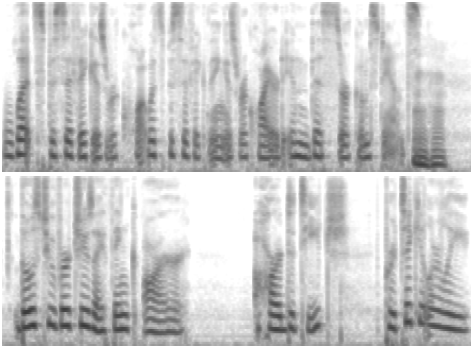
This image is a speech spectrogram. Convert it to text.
what specific is requ- what specific thing is required in this circumstance. Mm-hmm. Those two virtues, I think, are hard to teach, particularly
